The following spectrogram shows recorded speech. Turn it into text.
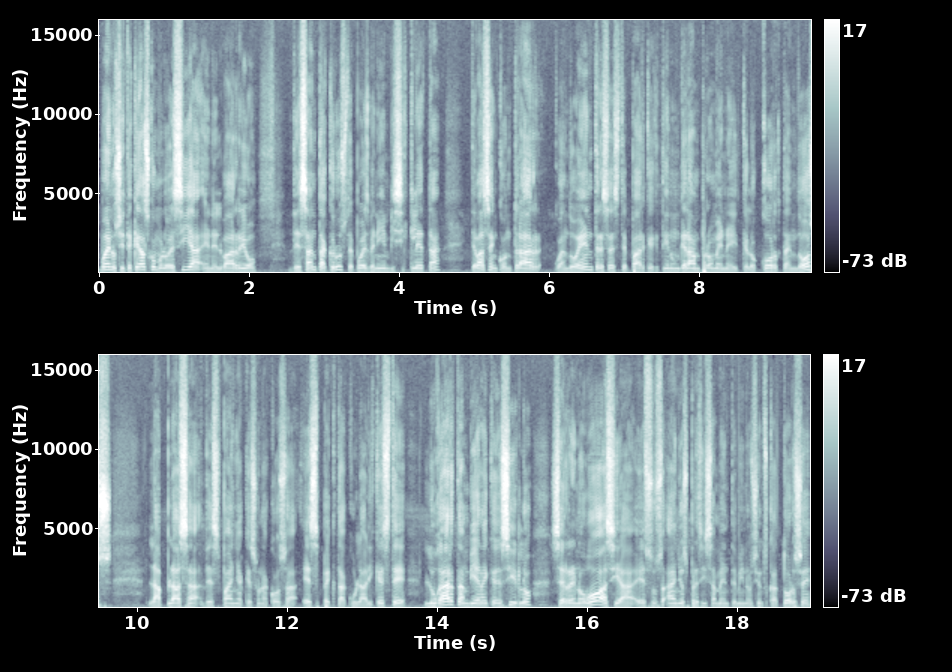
Bueno, si te quedas como lo decía en el barrio de Santa Cruz, te puedes venir en bicicleta, te vas a encontrar cuando entres a este parque que tiene un gran promenade que lo corta en dos, la Plaza de España, que es una cosa espectacular y que este lugar también, hay que decirlo, se renovó hacia esos años precisamente 1914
